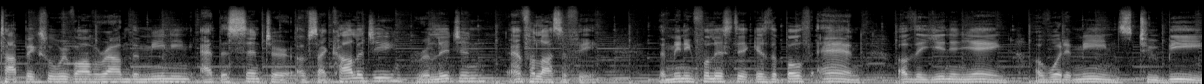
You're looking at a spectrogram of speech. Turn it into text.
Topics will revolve around the meaning at the center of psychology, religion, and philosophy. The meaningfulistic is the both and of the yin and yang of what it means to be.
